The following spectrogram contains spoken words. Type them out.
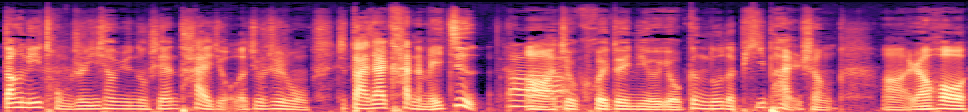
当你统治一项运动时间太久了，就是这种，就大家看着没劲啊，就会对你有有更多的批判声啊。然后，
